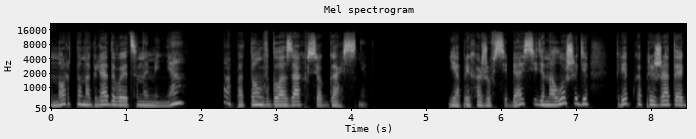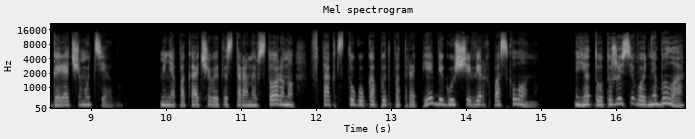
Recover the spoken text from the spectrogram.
Нортон оглядывается на меня, а потом в глазах все гаснет. Я прихожу в себя, сидя на лошади, крепко прижатая к горячему телу. Меня покачивает из стороны в сторону, в такт стуку копыт по тропе, бегущей вверх по склону. Я тут уже сегодня была.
